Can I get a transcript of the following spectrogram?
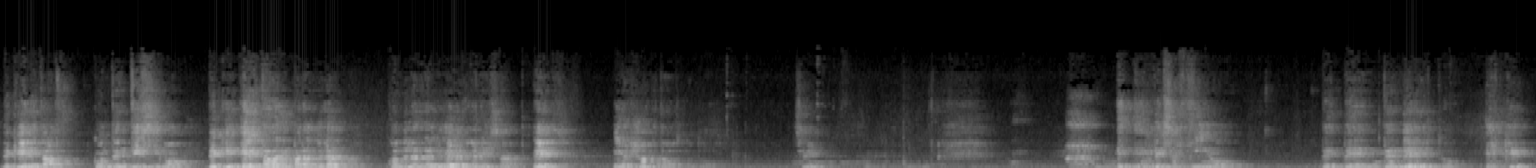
De que él estaba contentísimo de que él estaba disparando el arma. Cuando la realidad era milanesa es, era yo que estaba haciendo todo. ¿Sí? El desafío de, entender esto es que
